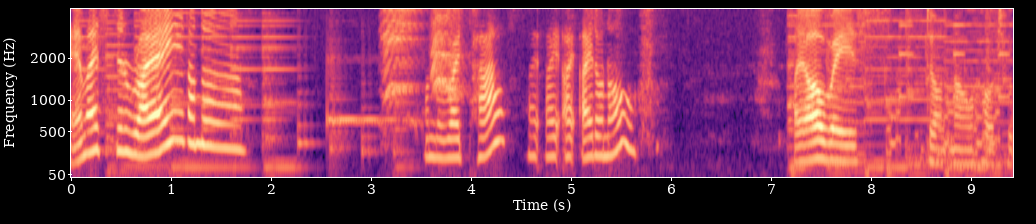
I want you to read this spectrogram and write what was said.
Am I still right on the on the right path? I I I, I don't know. I always don't know how to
